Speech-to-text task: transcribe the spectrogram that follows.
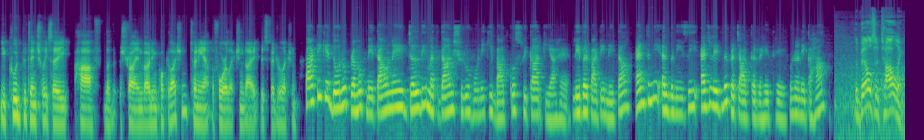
You could potentially see half the Australian voting population turning out before election day this federal election. Party के दोनों प्रमुख नेताओं ने जल्दी मतदान शुरू होने की बात को स्वीकार किया है लेबर पार्टी नेता एंथनी एल्बनीजी एडलेड में प्रचार कर रहे थे उन्होंने कहा The bells are tolling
